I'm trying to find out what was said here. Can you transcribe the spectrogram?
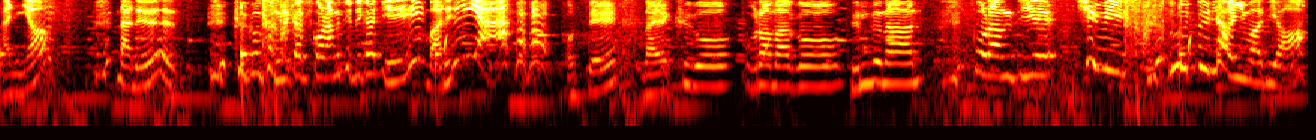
안녕? 나는 크고 강력한 꼬랑지를 가진 마릴리야 어때? 나의 크고 우람하고 든든한 꼬랑지의 힘이 으드냐 이 말이야.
